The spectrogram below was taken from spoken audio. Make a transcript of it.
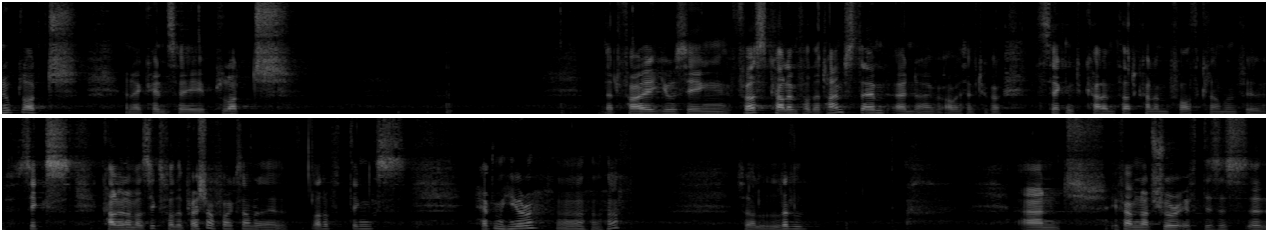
gnuplot, and I can say plot that file using first column for the timestamp, and I always have to go second column, third column, fourth column, fifth, six, column number six for the pressure, for example. A lot of things happen here. Uh -huh. So a little, and if I'm not sure if this is, uh,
